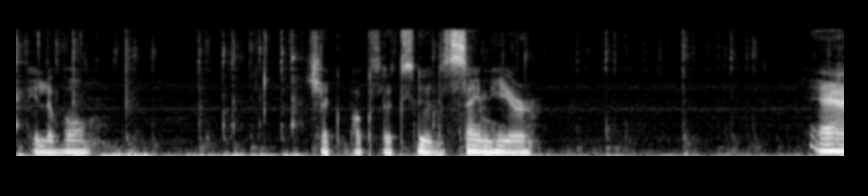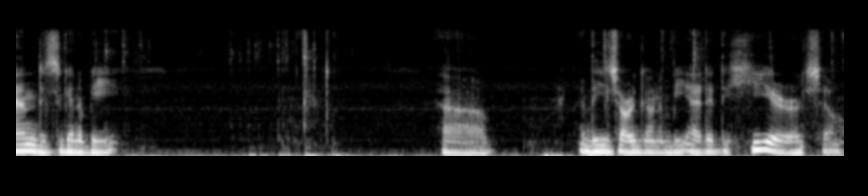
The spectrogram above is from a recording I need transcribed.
available checkbox. Let's do the same here. And it's going to be uh, these are going to be added here. So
